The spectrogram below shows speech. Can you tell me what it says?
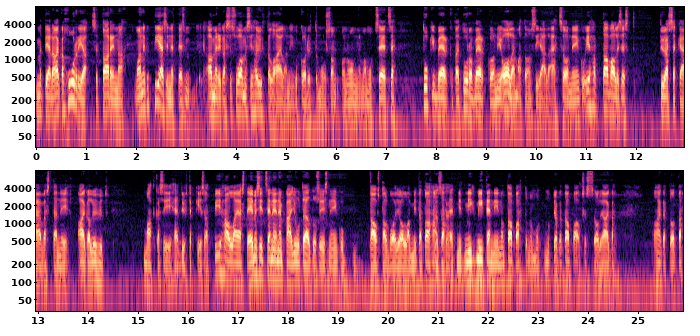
mä tiedän, aika hurja se tarina. Mä niin tiesin, että Amerikassa ja Suomessa ihan yhtä lailla niin kodittomuus on, on ongelma, mutta se, että se tukiverkko tai turvaverkko on niin olematon siellä, että se on niin kuin ihan tavallisesta työssä käyvästä niin aika lyhyt matka siihen, että yhtäkkiä sä oot pihalla ja sitten ei me sitten sen enempää juteltu, siis niin kuin taustalla voi olla mitä tahansa, okay. että mi, mi, miten niin on tapahtunut, mutta mut joka tapauksessa se oli aika, aika, tota,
